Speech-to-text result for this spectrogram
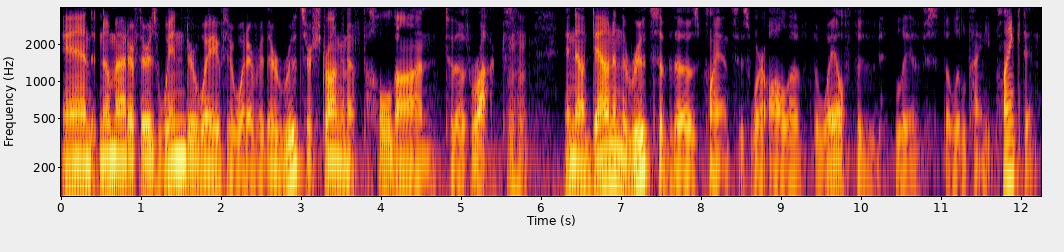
And no matter if there's wind or waves or whatever, their roots are strong enough to hold on to those rocks. Mm-hmm. And now, down in the roots of those plants is where all of the whale food lives, the little tiny plankton.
